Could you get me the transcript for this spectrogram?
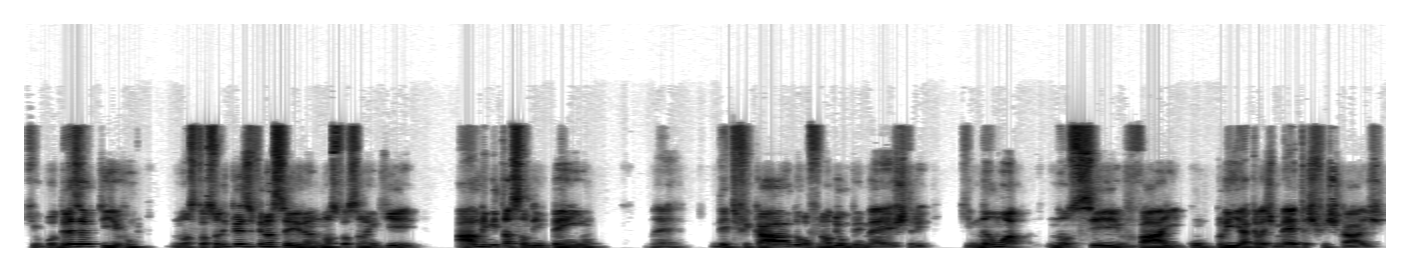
que o Poder Executivo, numa situação de crise financeira, numa situação em que há limitação de empenho, né, identificado ao final de um bimestre, que não, há, não se vai cumprir aquelas metas fiscais,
